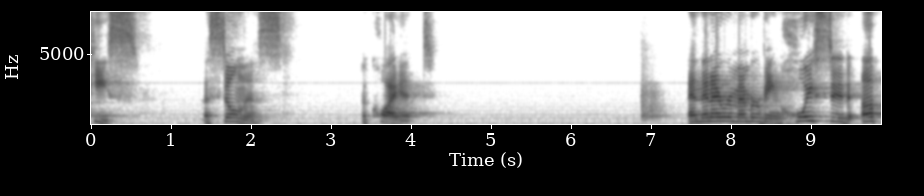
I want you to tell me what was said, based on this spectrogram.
peace, a stillness, a quiet. And then I remember being hoisted up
